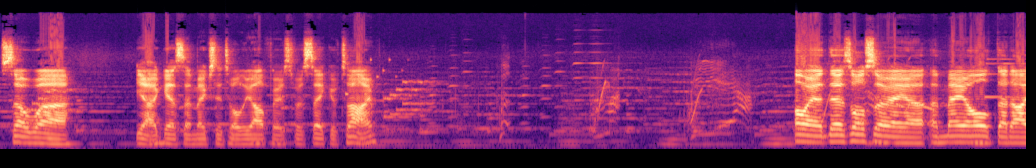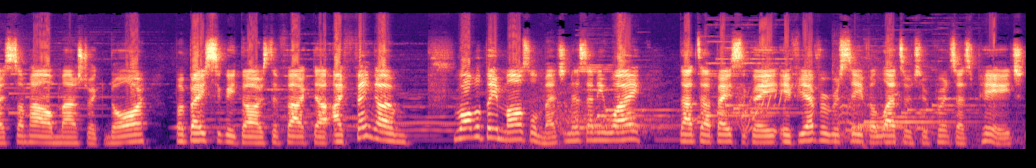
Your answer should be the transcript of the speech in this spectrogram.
So, uh, yeah, I guess that makes it totally obvious for the sake of time. Oh yeah, there's also a, uh, a mail that I somehow managed to ignore. But basically though, is the fact that I think I'm probably might as well mention this anyway, that uh, basically, if you ever receive a letter to Princess Peach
